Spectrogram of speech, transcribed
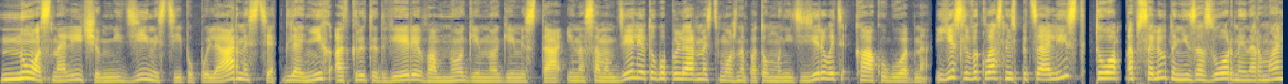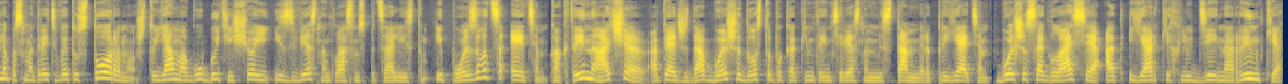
но с наличием медийности и популярности для них открыты двери во многие-многие места. И на самом деле эту популярность можно потом монетизировать как угодно. И если вы классный специалист, то абсолютно не зазорно и нормально посмотреть в эту сторону, что я могу быть еще и известным классным специалистом и пользоваться этим как-то иначе. Опять же, да, больше доступа к каким-то интересным местам, мероприятиям, больше согласия от ярких людей на рынке.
